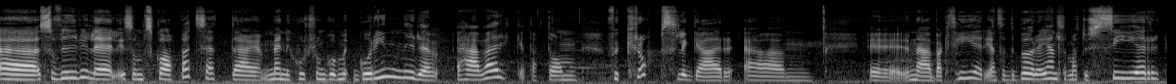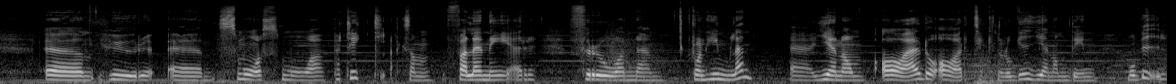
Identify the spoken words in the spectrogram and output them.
Uh, så vi ville liksom skapa ett sätt där människor som går, in i det här verket, att de förkroppsligar um, eh, den här bakterien. Så det börjar egentligen med att du ser eh, hur eh, små, små partiklar liksom faller ner från, eh, från himlen eh, genom AR, då AR-teknologi, genom din mobil.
